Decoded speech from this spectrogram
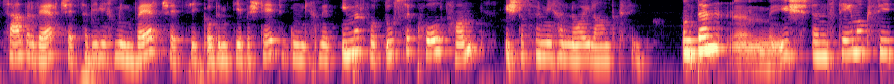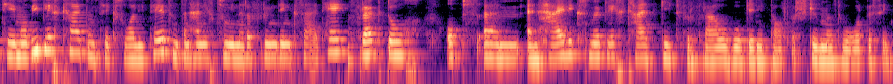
selber wertschätzen kann, weil ich meine Wertschätzung oder die Bestätigung ich mir immer von draußen geholt habe, ist das für mich ein Neuland gewesen. Und dann ähm, das Thema gewesen, Thema Weiblichkeit und Sexualität und dann habe ich zu meiner Freundin gesagt, hey, frag doch, ob es ähm, eine Heilungsmöglichkeit gibt für Frauen, die genital verstümmelt worden sind.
